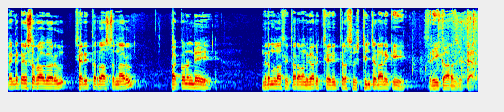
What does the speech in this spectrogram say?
వెంకటేశ్వరరావు గారు చరిత్ర రాస్తున్నారు. పక్కనుండే నిర్మలా సీతారామన్ గారు చరిత్ర సృష్టించడానికి శ్రీకారం చుట్టారు.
